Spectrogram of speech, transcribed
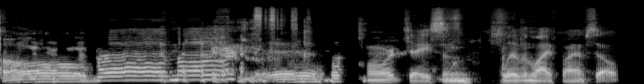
Oh, by myself. Or Jason living life by himself.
